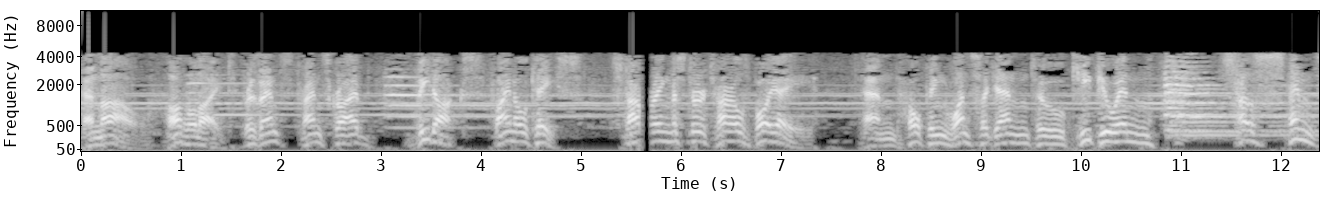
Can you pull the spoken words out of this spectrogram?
And now, Autolite presents transcribed Vidocq's Final Case, starring Mr. Charles Boyer, and hoping once again to keep you in suspense.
